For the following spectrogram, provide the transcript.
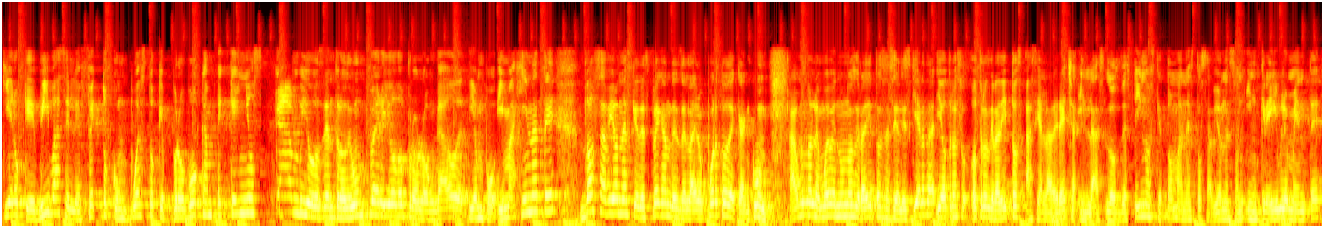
Quiero que vivas el efecto compuesto que provocan pequeños cambios dentro de un periodo prolongado de tiempo. Imagínate dos aviones que despegan desde el aeropuerto de Cancún. A uno le mueven unos graditos hacia la izquierda y otros, otros graditos hacia la derecha. Y los destinos que toman estos aviones son increíblemente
